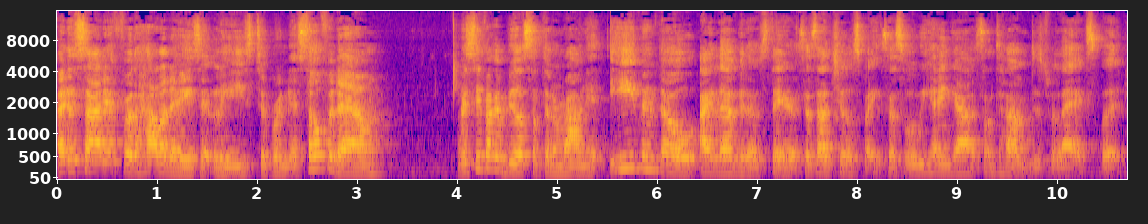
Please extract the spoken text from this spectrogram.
I decided for the holidays at least to bring that sofa down and see if I can build something around it, even though I love it upstairs. That's our chill space. That's where we hang out sometimes, just relax. But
